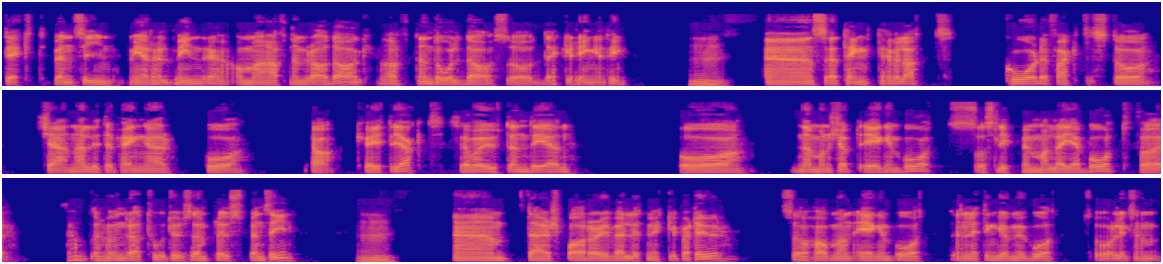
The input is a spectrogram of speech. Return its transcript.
täckt bensin mer eller mindre om man har haft en bra dag. Har haft en dålig dag så täcker det ingenting. Mm. Eh, Så jag tänkte väl att går det faktiskt att tjäna lite pengar på ja, kveitejakt. Så jag var ute en del och när man har köpt egen båt så slipper man leja båt för 1500-2000 plus bensin. Mm. Eh, Där sparar du väldigt mycket per tur. Så har man egen båt, en liten gummibåt och liksom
